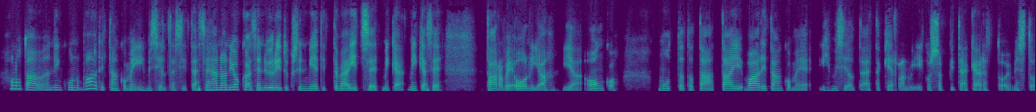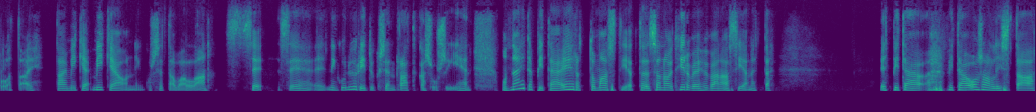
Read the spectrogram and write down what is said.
Halutaan, niin kuin, vaaditaanko me ihmisiltä sitä? Sehän on jokaisen yrityksen mietittävä itse, että mikä, mikä se tarve on ja, ja onko mutta tota, tai vaaditaanko me ihmisiltä, että kerran viikossa pitää käydä toimistolla, tai, tai mikä, mikä on niin kuin se tavallaan se, se niin kuin yrityksen ratkaisu siihen. Mutta näitä pitää ehdottomasti, että sanoit hirveän hyvän asian, että, että pitää, pitää osallistaa.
